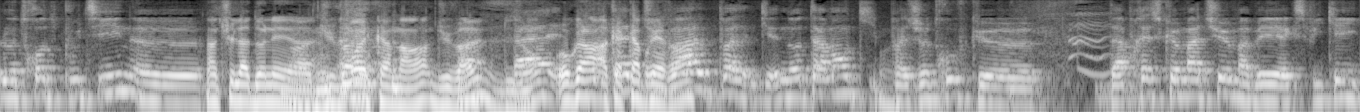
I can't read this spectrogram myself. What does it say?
le, le trop de Poutine. euh, Ah, tu l'as donné, euh, Ouais. Duval et Camara, Duval, disons. bah, Au gars, à Cabrera. Duval, pas- que- notamment, qui, pas- je trouve que d'après ce que Mathieu m'avait expliqué,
